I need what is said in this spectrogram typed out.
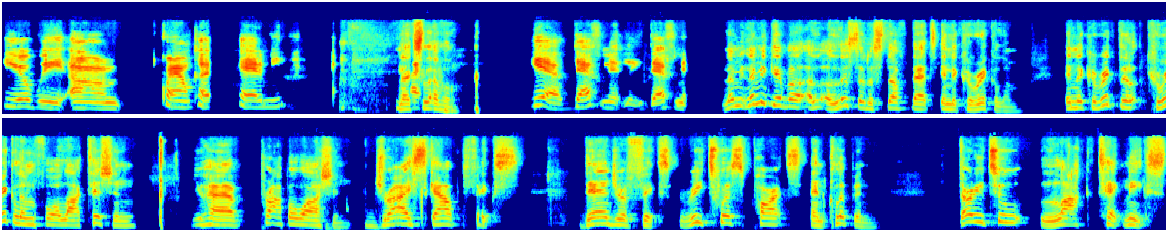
here with um Crown Cut Academy. Next level. Yeah, definitely, definitely. Let me let me give a, a, a list of the stuff that's in the curriculum. In the curriculum curriculum for a loctician, you have proper washing, dry scalp fix, dandruff fix, retwist parts and clipping, 32 lock techniques.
